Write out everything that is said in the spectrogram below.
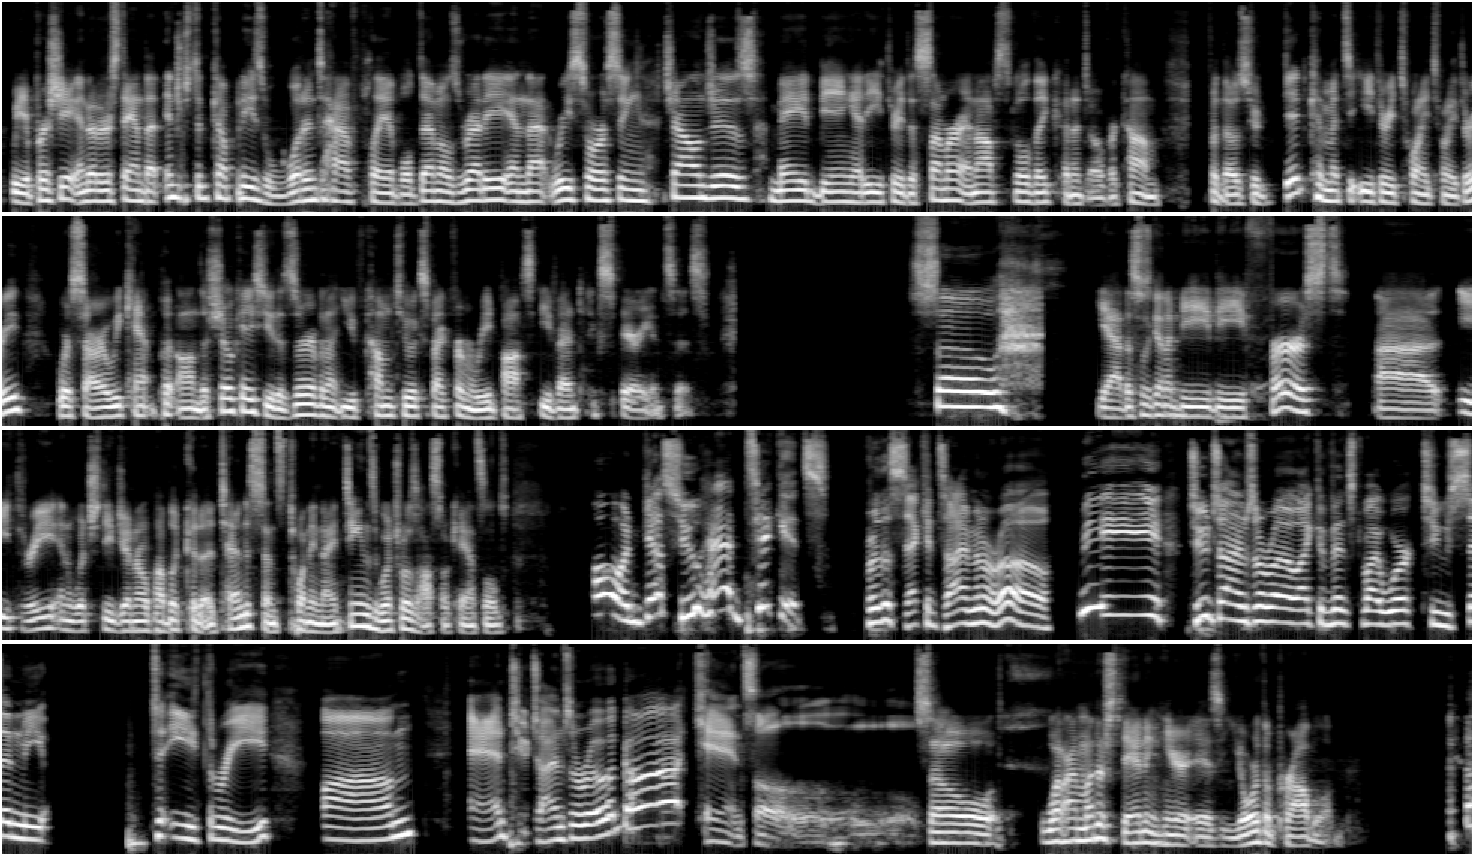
We appreciate and understand that interested companies wouldn't have playable demos ready, and that resourcing challenges made being at E3 this summer an obstacle they couldn't overcome. For those who did commit to E E3 2023, we're sorry we can't put on the showcase you deserve and that you've come to expect from Reed Pop's event experiences. So, yeah, this was going to be the first uh, E3 in which the general public could attend since 2019's, which was also canceled. oh, and guess who had tickets for the second time in a row? Me. Two times in a row, I convinced my work to send me to E3. Um, and two times in a row, it got canceled. So, what I'm understanding here is you're the problem.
